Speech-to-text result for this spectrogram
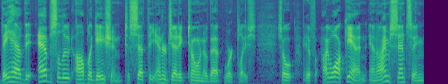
They have the absolute obligation to set the energetic tone of that workplace. So if I walk in and I'm sensing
